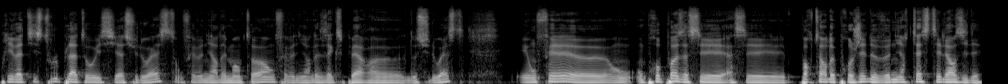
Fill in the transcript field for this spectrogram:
privatise tout le plateau ici à Sud-Ouest. On fait venir des mentors, on fait venir des experts euh, de Sud-Ouest. Et on, fait, euh, on, propose à ces, porteurs de projets de venir tester leurs idées.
